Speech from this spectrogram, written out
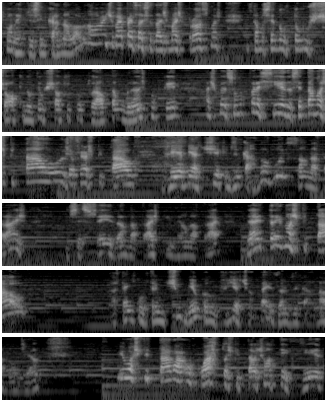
quando a gente desencarna logo, normalmente vai para essas cidades mais próximas, então você não toma um choque, não tem um choque cultural tão grande, porque as coisas são muito parecidas. Você está no hospital, eu já fui ao hospital, ver a minha tia que desencarnou muitos anos atrás, não sei, seis anos atrás, 15 anos atrás. Né? Entrei no hospital, até encontrei um tio meu que eu não via, tinha 10 anos desencarnado, 11 anos. E o hospital, o quarto do hospital tinha uma TV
